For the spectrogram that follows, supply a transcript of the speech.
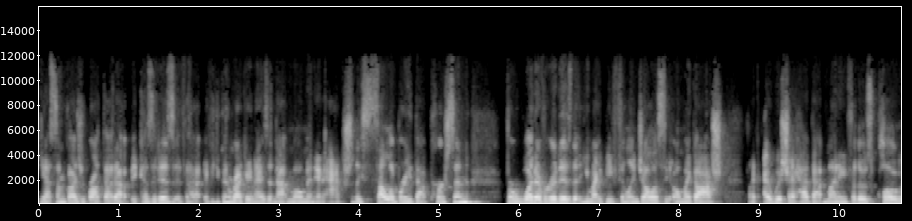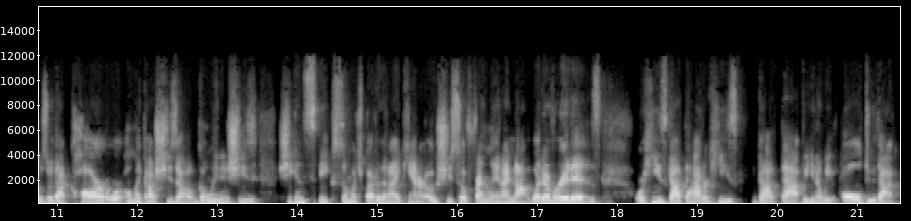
Yes, I'm glad you brought that up because it is if that if you can recognize in that moment and actually celebrate that person for whatever it is that you might be feeling jealousy. Oh my gosh, like I wish I had that money for those clothes or that car or oh my gosh, she's outgoing and she's she can speak so much better than I can or oh she's so friendly and I'm not. Whatever it is, or he's got that or he's got that. But you know, we all do that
